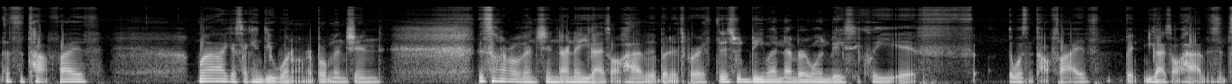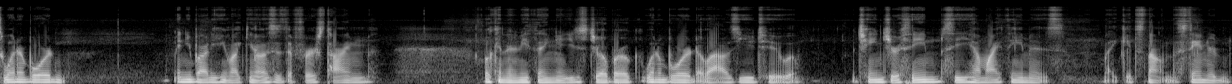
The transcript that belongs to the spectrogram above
That's the top five well, I guess I can do one honorable mention. This honorable mention, I know you guys all have it, but it's worth. This would be my number one, basically, if it wasn't top five. But you guys all have this. It's Winterboard. Anybody like you know, this is the first time looking at anything and you just jailbroke. Winterboard allows you to change your theme. See how my theme is. Like it's not the standard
